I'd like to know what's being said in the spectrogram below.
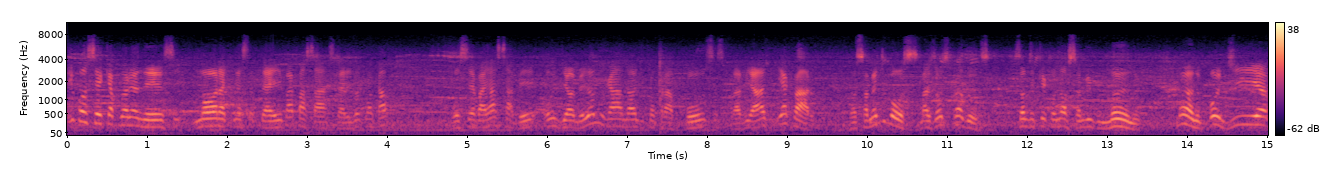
E você que é florianense, mora aqui nessa terra e vai passar as férias em outro local, você vai já saber onde é o melhor lugar na hora de comprar bolsas para viagem. E é claro, não somente bolsas, mas outros produtos. Estamos aqui com o nosso amigo Mano. Mano, bom dia.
